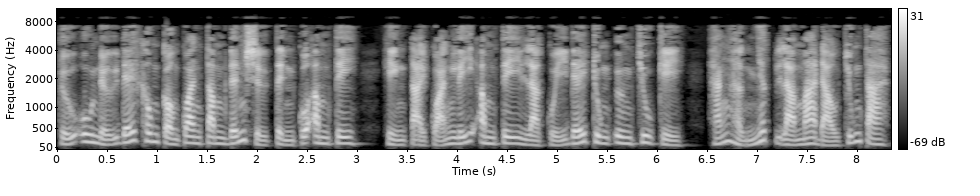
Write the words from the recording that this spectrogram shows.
cửu u nữ đế không còn quan tâm đến sự tình của âm ti, hiện tại quản lý âm ti là quỷ đế trung ương chu kỳ, hắn hận nhất là ma đạo chúng ta,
